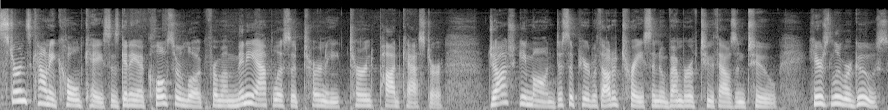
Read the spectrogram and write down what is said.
Stearns County cold case is getting a closer look from a Minneapolis attorney turned podcaster. Josh Guimond disappeared without a trace in November of 2002. Here's Lou Raguse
